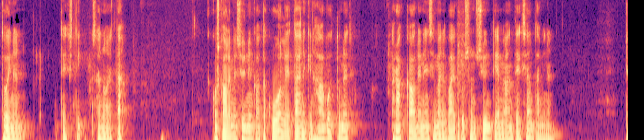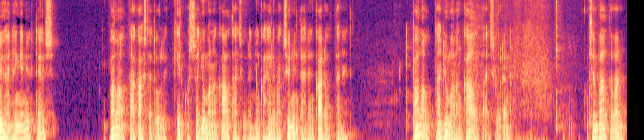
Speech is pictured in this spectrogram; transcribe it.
Toinen teksti sanoo, että koska olemme synnin kautta kuolleet tai ainakin haavoittuneet, rakkauden ensimmäinen vaikutus on syntiemme anteeksi antaminen. Pyhän hengen yhteys palauttaa kastetuille kirkossa Jumalan kaltaisuuden, jonka he olivat synnin tähden kadottaneet. Palauttaa Jumalan kaltaisuuden, sen valtavan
